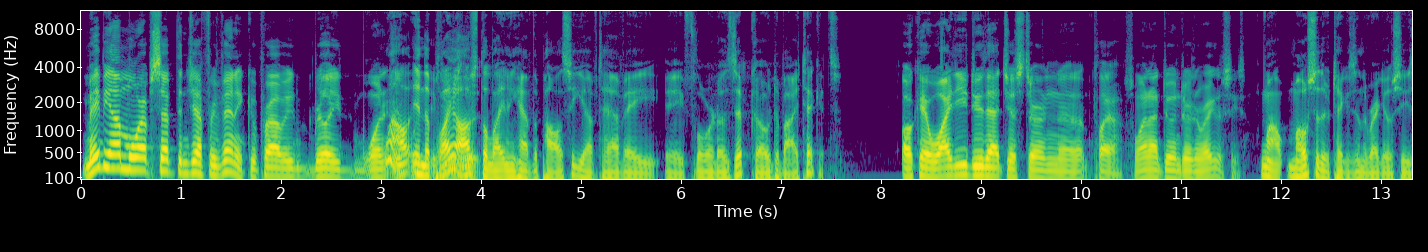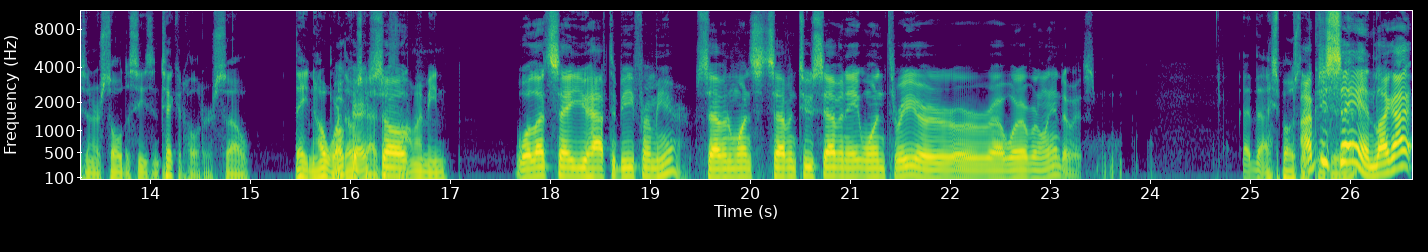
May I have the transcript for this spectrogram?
Maybe I'm more upset than Jeffrey Vinik, who probably really wanted. Well, in the if he was playoffs, the Lightning have the policy you have to have a, a Florida zip code to buy tickets. Okay, why do you do that just during the playoffs? Why not do it during the regular season? Well, most of their tickets in the regular season are sold to season ticket holders, so they know where those guys so- are from. I mean, Well, let's say you have to be from here seven one seven two seven eight one three or or uh, whatever Orlando is. I suppose I'm just do that. saying, like I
